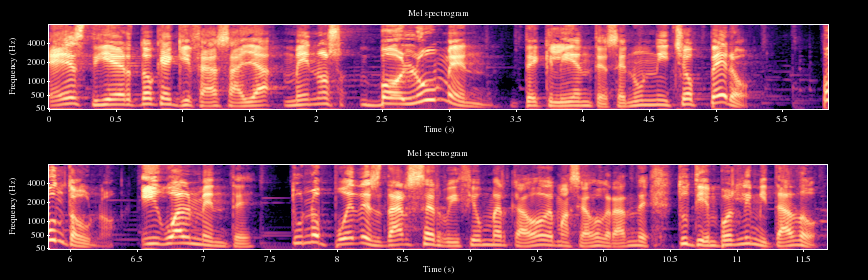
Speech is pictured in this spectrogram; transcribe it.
es cierto que quizás haya menos volumen de clientes en un nicho, pero Punto uno. Igualmente, tú no puedes dar servicio a un mercado demasiado grande. Tu tiempo es limitado.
